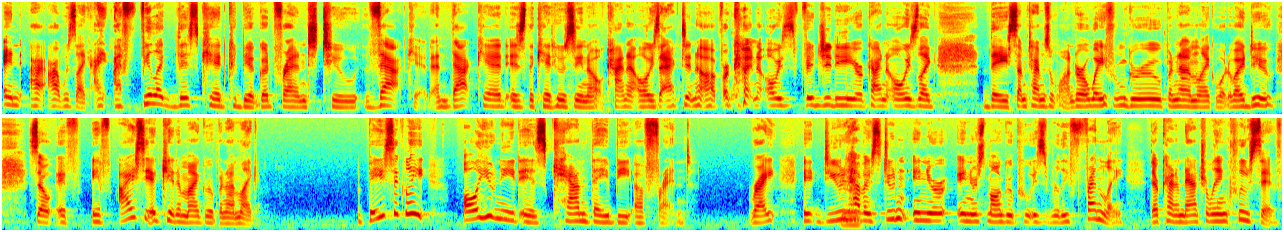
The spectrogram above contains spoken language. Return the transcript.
and I, I was like, I, I feel like this kid could be a good friend to that kid. And that kid is the kid who's, you know, kind of always acting up or kind of always fidgety or kind of always like they sometimes wander away from group. And I'm like, what do I do? So if if I see a kid in my group and I'm like, basically all you need is can they be a friend right it, do you have a student in your in your small group who is really friendly they're kind of naturally inclusive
